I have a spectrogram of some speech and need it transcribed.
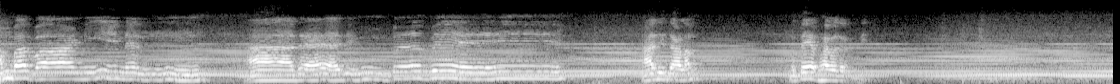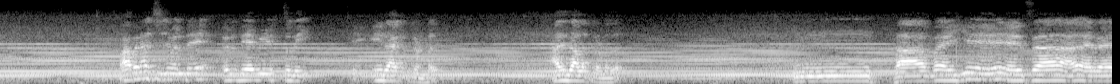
അമ്പവാണീനൻ ആദരിമ്പവേ ആദ്യ താളം മുത്തയ ഭാഗവത കൃതി പാപന ശിശുവന്റെ ഒരു ദേവീ സ്തുതി. ഈ രാഗത്തിലുണ്ട് ആദ്യ താളത്തിലുള്ളത് ഉം, ഭാവയേ സാരസനാഭം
